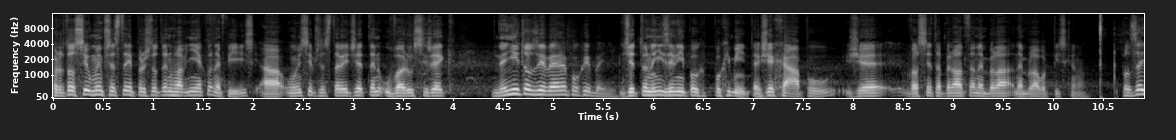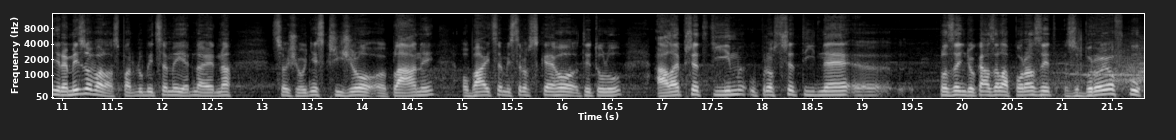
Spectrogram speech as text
proto si umím představit, proč to ten hlavní jako nepísk a umím si představit, že ten Uvaru si řekl, Není to zjevné pochybení. že to není zjevný poch- pochybení. Takže chápu, že vlastně ta penalta nebyla, nebyla odpískaná. Plzeň remizovala s Pardubicemi 1-1, což hodně skřížilo eh, plány obhájce mistrovského titulu, ale předtím uprostřed týdne eh, Plzeň dokázala porazit zbrojovku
